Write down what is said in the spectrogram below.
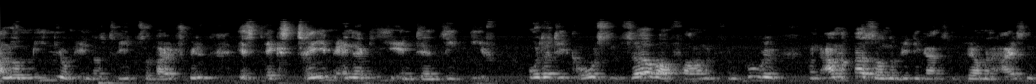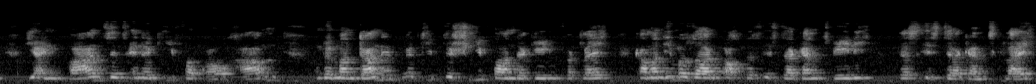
Aluminiumindustrie zum Beispiel ist extrem energieintensiv oder die großen Serverfarmen von Google und Amazon wie die ganzen Firmen heißen, die einen Wahnsinns Energieverbrauch haben. Und wenn man dann im Prinzip das Skifahren dagegen vergleicht, kann man immer sagen, ach, das ist ja ganz wenig, das ist ja ganz gleich.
